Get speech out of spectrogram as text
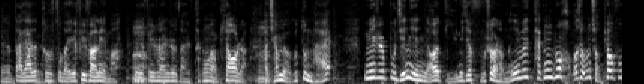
呃，大家都是坐在一个飞船里嘛，那个飞船是在太空上飘着，它前面有个盾牌，因为是不仅仅你要抵御那些辐射什么的，因为太空中好多什么小漂浮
